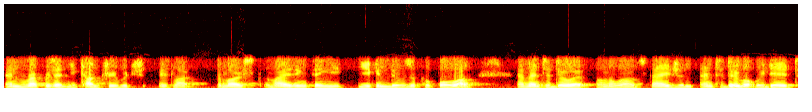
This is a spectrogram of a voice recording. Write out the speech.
and representing your country, which is like the most amazing thing you, you can do as a footballer. And then to do it on the world stage and, and to do what we did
